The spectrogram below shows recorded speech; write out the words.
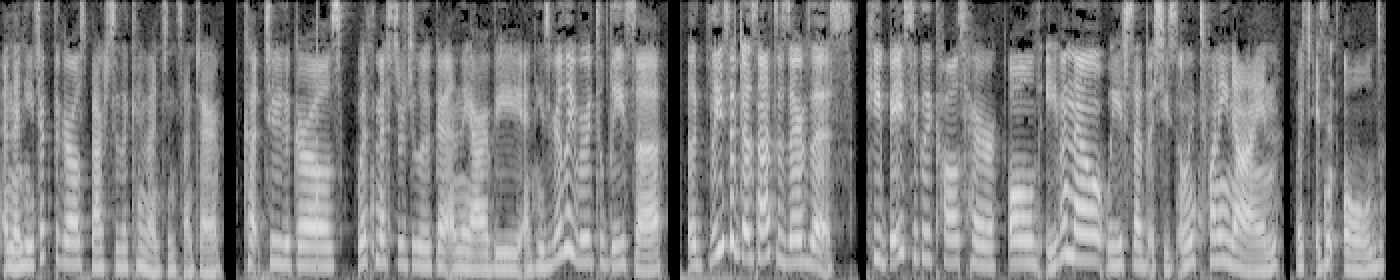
and then he took the girls back to the convention center. Cut to the girls with Mr. DeLuca and the RV, and he's really rude to Lisa. Like, Lisa does not deserve this. He basically calls her old, even though we've said that she's only 29, which isn't old.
